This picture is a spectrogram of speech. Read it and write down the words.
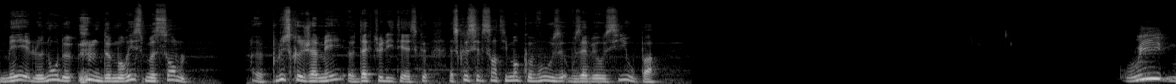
Mais le nom de, Maurice me semble euh, plus que jamais euh, d'actualité. Est-ce que c'est -ce c'est le sentiment que vous, vous avez aussi ou pas? Oui,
